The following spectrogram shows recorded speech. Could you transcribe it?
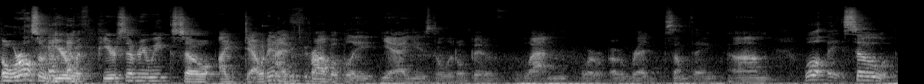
But we're also here with Pierce every week, so I doubt it. I've probably yeah used a little bit of Latin or, or read something. Um, well, so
